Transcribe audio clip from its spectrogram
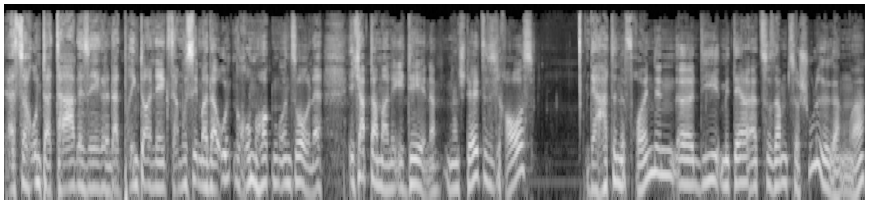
das ist doch unter Tage segeln, das bringt doch nichts, da musst du immer da unten rumhocken und so, ne? Ich hab da mal eine Idee, ne? Und dann stellte sich raus, der hatte eine Freundin, äh, die mit der er zusammen zur Schule gegangen war.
